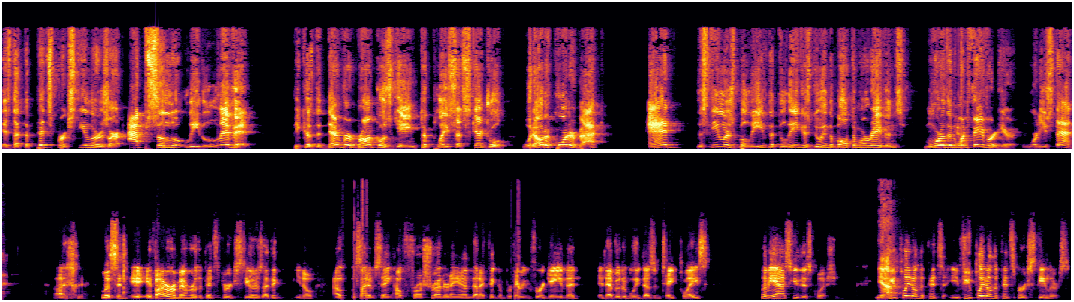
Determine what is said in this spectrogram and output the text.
is that the Pittsburgh Steelers are absolutely livid because the Denver Broncos game took place as scheduled without a quarterback, and the Steelers believe that the league is doing the Baltimore Ravens more than yeah. one favor here. Where do you stand? I, listen, if I remember the Pittsburgh Steelers, I think, you know, outside of saying how frustrated I am that I think I'm preparing for a game that inevitably doesn't take place, let me ask you this question. Yeah. If you played on the Pitts, if you played on the Pittsburgh Steelers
